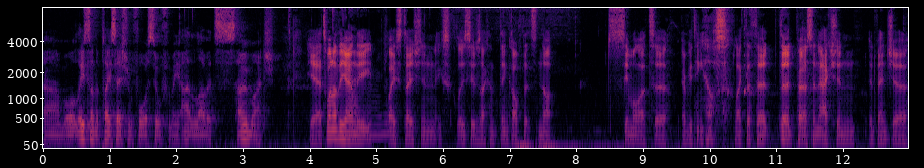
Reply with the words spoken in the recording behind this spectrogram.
um, or at least on the PlayStation Four. Still for me, I love it so much. Yeah, it's one of the only PlayStation exclusives I can think of that's not similar to everything else, like the third third person action adventure.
